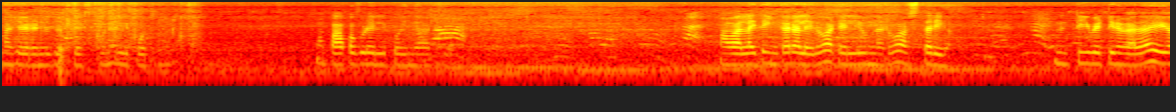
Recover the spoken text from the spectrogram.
మంచిగా రెండు జట్లు వేసుకొని వెళ్ళిపోతున్నారు మా పాప కూడా వెళ్ళిపోయింది అటు మా వాళ్ళైతే ఇంకా రాలేదు అటు వెళ్ళి ఉన్నారు వస్తారు ఇక. టీ పెట్టిన కదా ఇక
